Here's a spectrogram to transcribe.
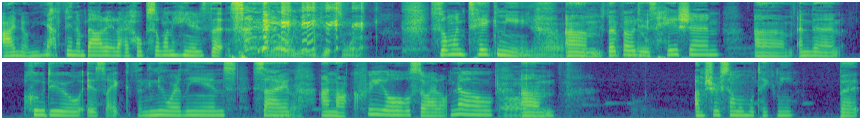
I know nothing about it. I hope someone hears this. yo, we need to get someone. someone take me. Yeah, Um, but voodoo is Haitian, um, and then hoodoo is like the New Orleans side. Yeah. I'm not Creole, so I don't know. Oh. Um, I'm sure someone will take me, but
